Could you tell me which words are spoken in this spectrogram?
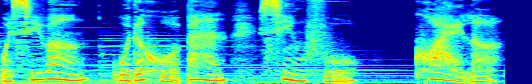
我希望我的伙伴幸福快乐。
